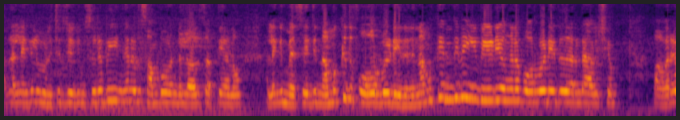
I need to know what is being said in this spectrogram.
അതല്ലെങ്കിൽ വിളിച്ചിട്ട് ചോദിക്കും സുരഭി ഇങ്ങനെ ഒരു സംഭവം ഉണ്ടല്ലോ അത് സത്യമാണോ? അല്ലെങ്കിൽ മെസ്സേജ് നമുക്കിത് ഫോർവേഡ് ചെയ്ത് തരും നമുക്ക് എന്തിനാ ഈ വീഡിയോ ഇങ്ങനെ ഫോർവേഡ് ചെയ്ത് തരേണ്ട ആവശ്യം? അപ്പോൾ അവരെ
